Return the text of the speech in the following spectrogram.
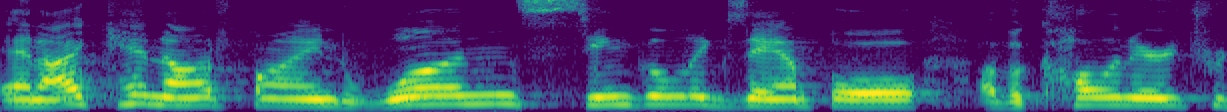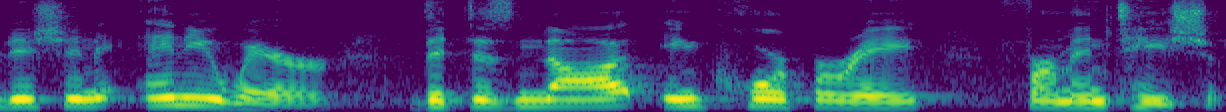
and I cannot find one single example of a culinary tradition anywhere that does not incorporate fermentation.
